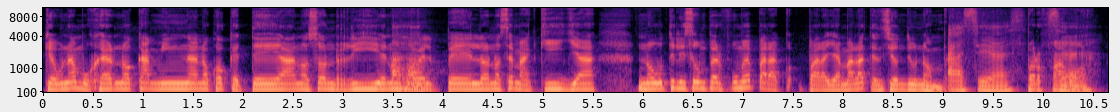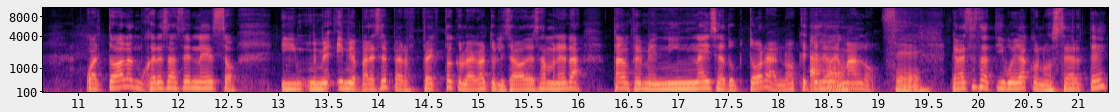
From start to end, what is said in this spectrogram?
que una mujer no camina, no coquetea, no sonríe, no mueve el pelo, no se maquilla, no utiliza un perfume para, para llamar la atención de un hombre. Así es. Por favor. Cual todas las mujeres hacen eso. Y me, y me, parece perfecto que lo haya utilizado de esa manera tan femenina y seductora, ¿no? ¿Qué tiene de malo? Sí. Gracias a ti voy a conocerte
